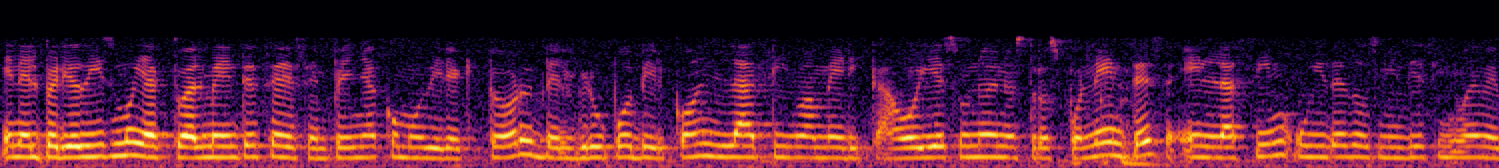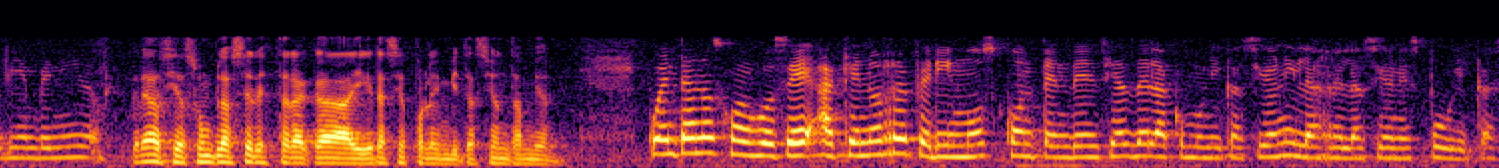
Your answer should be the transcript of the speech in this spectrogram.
en el periodismo y actualmente se desempeña como director del grupo DIRCON Latinoamérica. Hoy es uno de nuestros ponentes en la CIM UIDE 2019. Bienvenido. Gracias, un placer estar acá y gracias por la invitación también. Cuéntanos, Juan José, ¿a qué nos referimos con tendencias de la comunicación y las relaciones públicas?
